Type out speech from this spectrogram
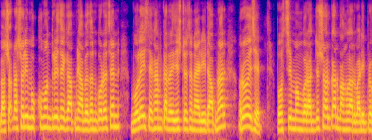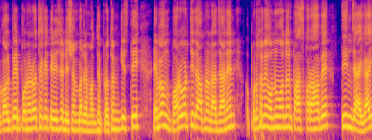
বা সরাসরি মুখ্যমন্ত্রী থেকে আপনি আবেদন করেছেন বলেই সেখানকার রেজিস্ট্রেশন আইডিটা আপনার রয়েছে। পশ্চিমবঙ্গ রাজ্য সরকার বাংলার বাড়ি প্রকল্পের পনেরো থেকে তিরিশে ডিসেম্বরের মধ্যে প্রথম কিস্তি এবং পরবর্তীতে আপনারা জানেন প্রথমে অনুমোদন পাস করা হবে তিন জায়গায়,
